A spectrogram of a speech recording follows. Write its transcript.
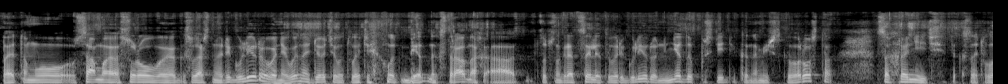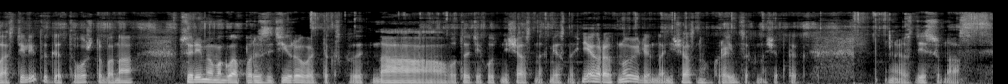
Поэтому самое суровое государственное регулирование вы найдете вот в этих вот бедных странах, а, собственно говоря, цель этого регулирования – не допустить экономического роста, сохранить, так сказать, власть элиты для того, чтобы она все время могла паразитировать, так сказать, на вот этих вот несчастных местных неграх, ну или на несчастных украинцах, значит, как э, здесь у нас.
